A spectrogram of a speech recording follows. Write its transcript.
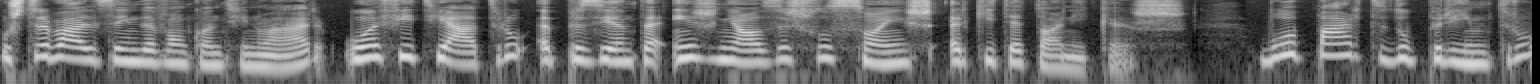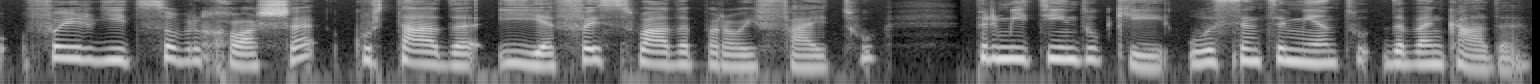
Os trabalhos ainda vão continuar. O anfiteatro apresenta engenhosas soluções arquitetónicas. Boa parte do perímetro foi erguido sobre rocha, cortada e afeiçoada para o efeito, permitindo o quê? O assentamento da bancada.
